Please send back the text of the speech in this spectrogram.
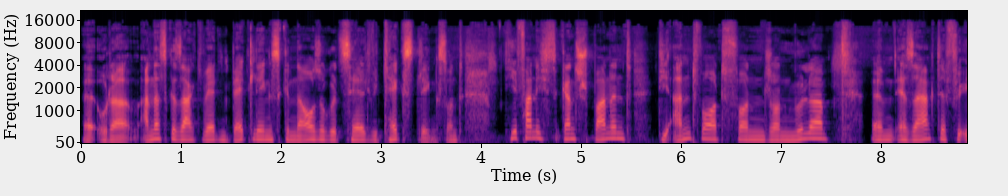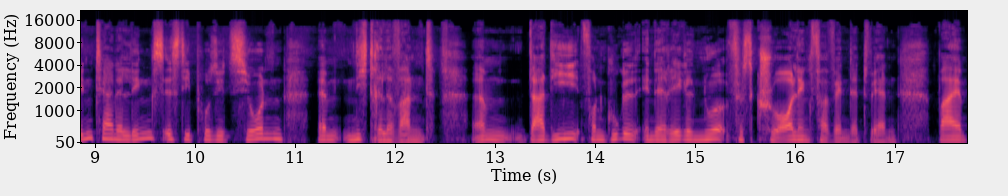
äh, oder anders gesagt, werden Backlinks genauso gezählt wie Textlinks. Und hier fand ich ganz spannend die Antwort von John Müller. Ähm, er sagte, für interne Links ist die Position ähm, nicht relevant, ähm, da die von Google in der Regel nur für Scrolling verwendet werden. Bei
